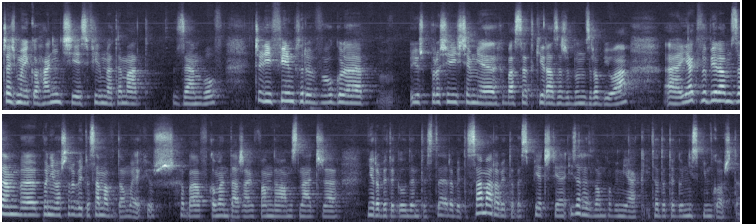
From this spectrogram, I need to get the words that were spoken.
Cześć moi kochani, dzisiaj jest film na temat zębów, czyli film, który w ogóle już prosiliście mnie chyba setki razy, żebym zrobiła. E, Jak wybieram zęby, ponieważ robię to sama w domu, jak już chyba w komentarzach Wam dałam znać, że nie robię tego u dentysty, robię to sama, robię to bezpiecznie i zaraz Wam powiem jak i to do tego niskim kosztem.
